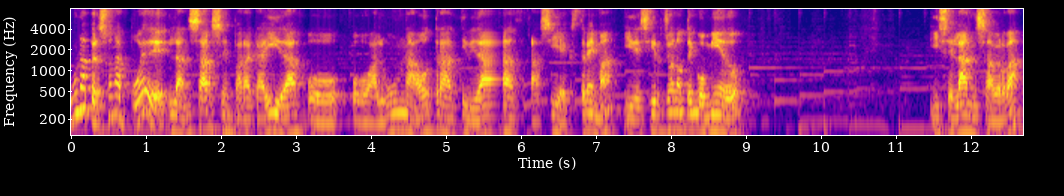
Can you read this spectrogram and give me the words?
Una persona puede lanzarse en paracaídas o, alguna otra actividad así extrema y decir yo no tengo miedo y se lanza, ¿verdad?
